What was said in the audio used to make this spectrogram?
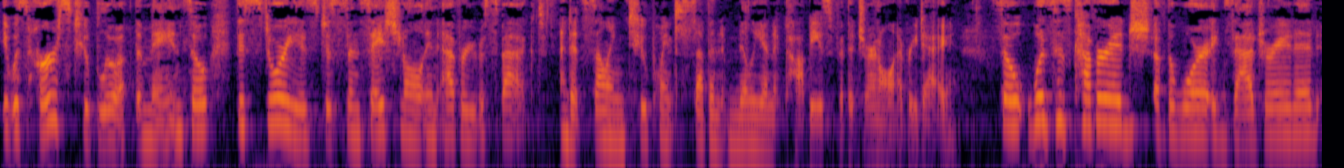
it was Hearst who blew up the Maine. So this story is just sensational in every respect. And it's selling 2.7 million copies for the journal every day. So was his coverage of the war exaggerated?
